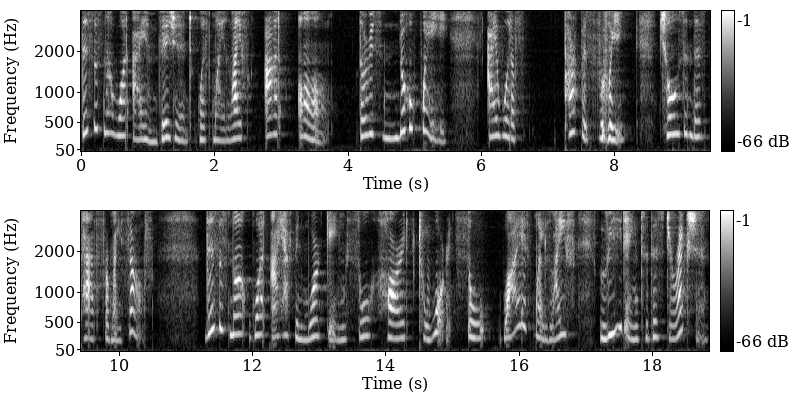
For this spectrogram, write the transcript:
This is not what I envisioned with my life at all. There is no way I would have purposefully chosen this path for myself. This is not what I have been working so hard towards. So, why is my life leading to this direction?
